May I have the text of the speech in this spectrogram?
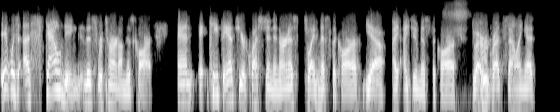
it was astounding, this return on this car. And it, eh, Keith, to answer your question in earnest, do I miss the car? Yeah, I, I do miss the car. Do I regret selling it?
